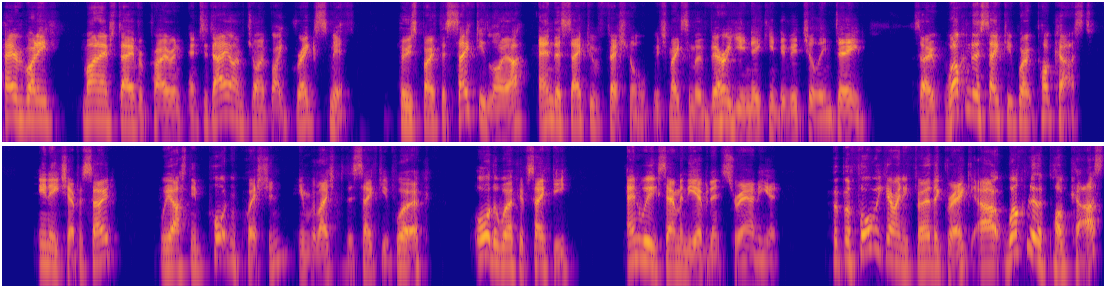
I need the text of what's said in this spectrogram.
Hey, everybody. My name's David Provan, and today I'm joined by Greg Smith, who's both a safety lawyer and a safety professional, which makes him a very unique individual indeed. So, welcome to the Safety of Work podcast. In each episode, we ask an important question in relation to the safety of work or the work of safety, and we examine the evidence surrounding it. But before we go any further, Greg, uh, welcome to the podcast.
